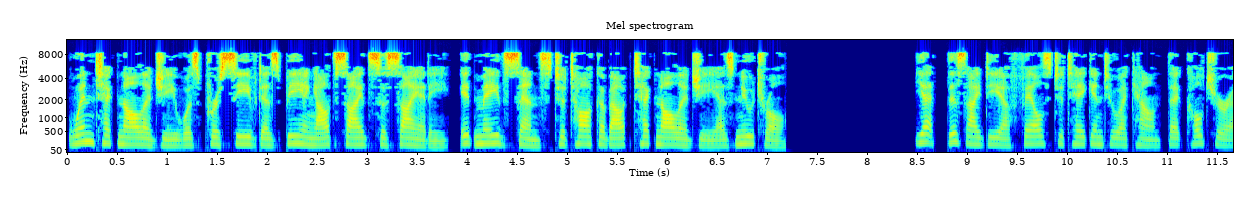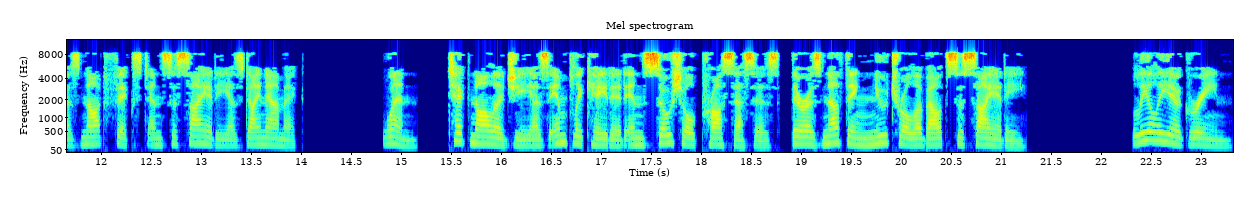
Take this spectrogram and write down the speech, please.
when technology was perceived as being outside society, it made sense to talk about technology as neutral. Yet, this idea fails to take into account that culture is not fixed and society is dynamic. When technology is implicated in social processes, there is nothing neutral about society. Lelia Green.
